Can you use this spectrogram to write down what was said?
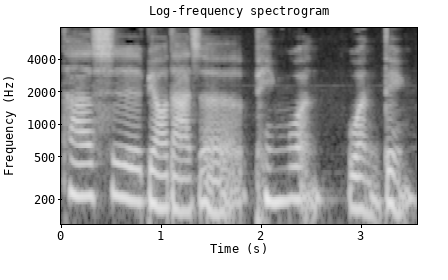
它是表达着平稳、稳定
